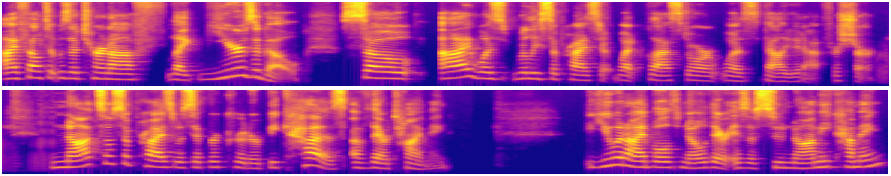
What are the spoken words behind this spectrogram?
I felt it was a turnoff like years ago. So I was really surprised at what Glassdoor was valued at for sure. Mm-hmm. Not so surprised with ZipRecruiter because of their timing. You and I both know there is a tsunami coming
